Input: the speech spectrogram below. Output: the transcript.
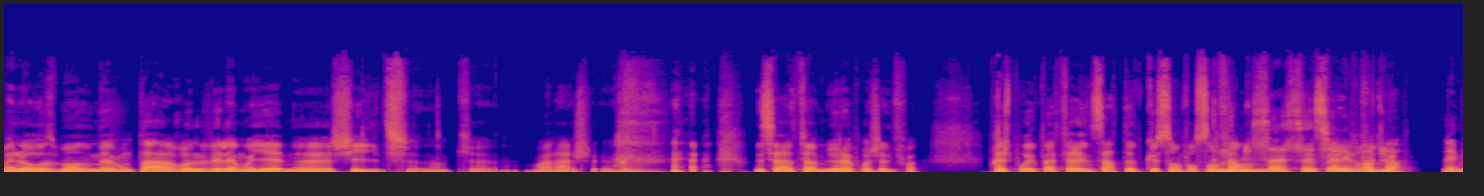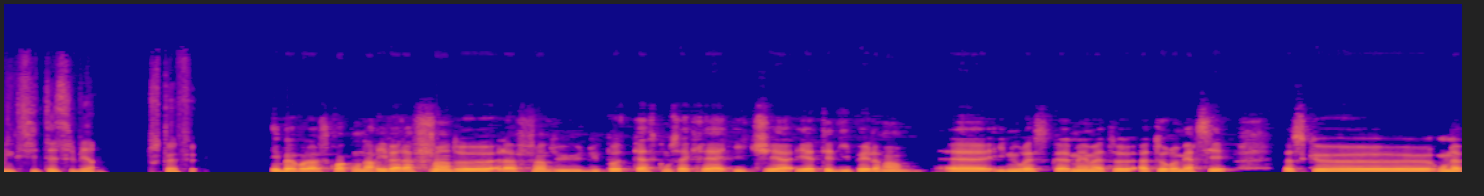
Malheureusement, nous n'avons pas relevé la moyenne euh, chez Hitch. Donc voilà, je... on essaiera de faire mieux la prochaine fois. Après, je pourrais pas faire une startup que 100% féminine. Non, ça, ça, ça, arrivera pas. La mixité, c'est bien. Tout à fait. Et ben voilà, je crois qu'on arrive à la fin de, à la fin du, du podcast consacré à Hitch et à, Teddy Pellerin. Euh, il nous reste quand même à te, à te remercier parce que on a,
